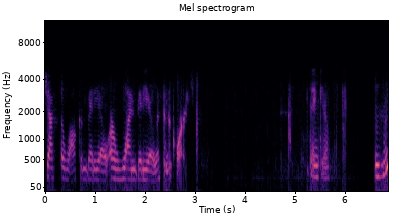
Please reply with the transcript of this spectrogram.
just the welcome video or one video within the course. Thank you. Mm -hmm.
